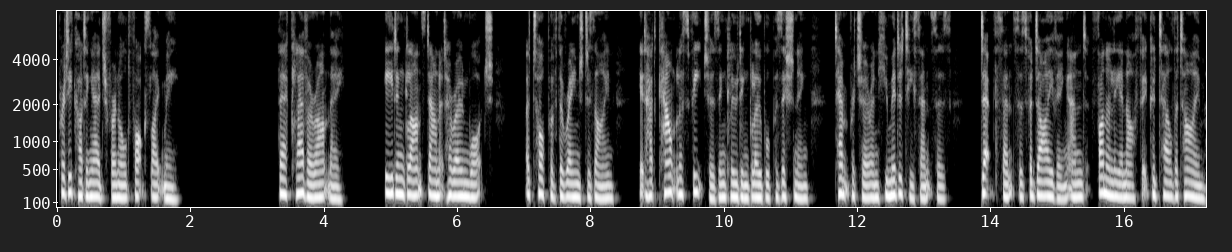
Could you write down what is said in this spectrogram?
Pretty cutting edge for an old fox like me. They're clever, aren't they? Eden glanced down at her own watch, a top of the range design. It had countless features, including global positioning, temperature and humidity sensors, depth sensors for diving, and, funnily enough, it could tell the time.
